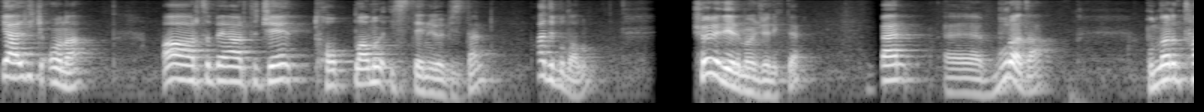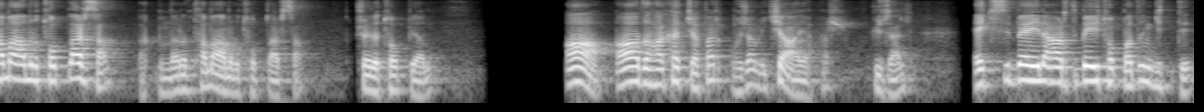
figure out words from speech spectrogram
Geldik 10'a. A artı B artı C toplamı isteniyor bizden. Hadi bulalım. Şöyle diyelim öncelikle. Ben e, burada bunların tamamını toplarsam bak bunların tamamını toplarsam şöyle toplayalım. A, A daha kaç yapar? Hocam 2A yapar. Güzel. Eksi B ile artı B'yi topladın gitti.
